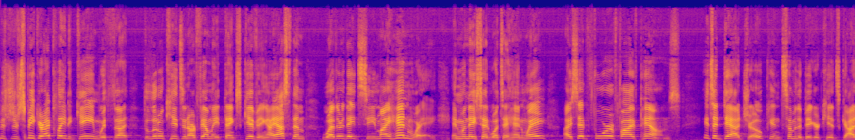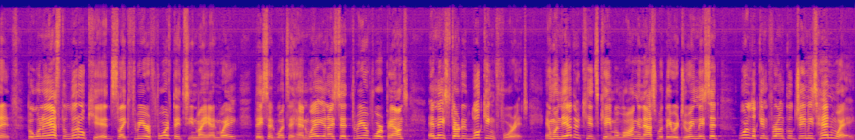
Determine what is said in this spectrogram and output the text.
Mr. Speaker, I played a game with uh, the little kids in our family at Thanksgiving. I asked them whether they'd seen my hen weigh. And when they said, What's a hen weigh? I said, Four or five pounds. It's a dad joke, and some of the bigger kids got it. But when I asked the little kids, like three or four, if they'd seen my hen weigh, they said, What's a hen weigh? And I said, Three or four pounds. And they started looking for it. And when the other kids came along and asked what they were doing, they said, we're looking for Uncle Jamie's henway.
